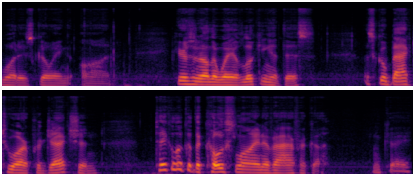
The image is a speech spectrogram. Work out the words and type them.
what is going on. Here's another way of looking at this. Let's go back to our projection. Take a look at the coastline of Africa. Okay,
